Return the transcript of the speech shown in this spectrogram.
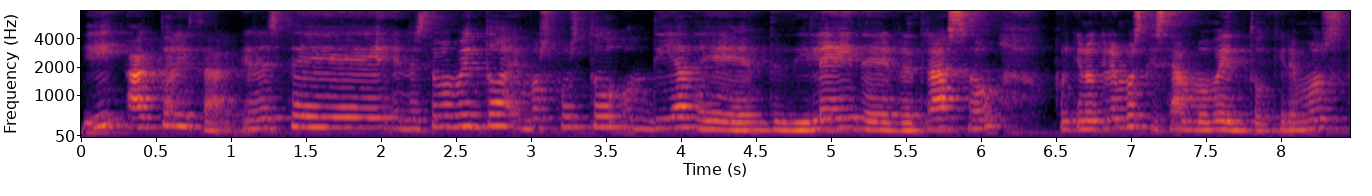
y actualizar. En este, en este momento hemos puesto un día de, delay, de retraso, porque no queremos que sea el momento, queremos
